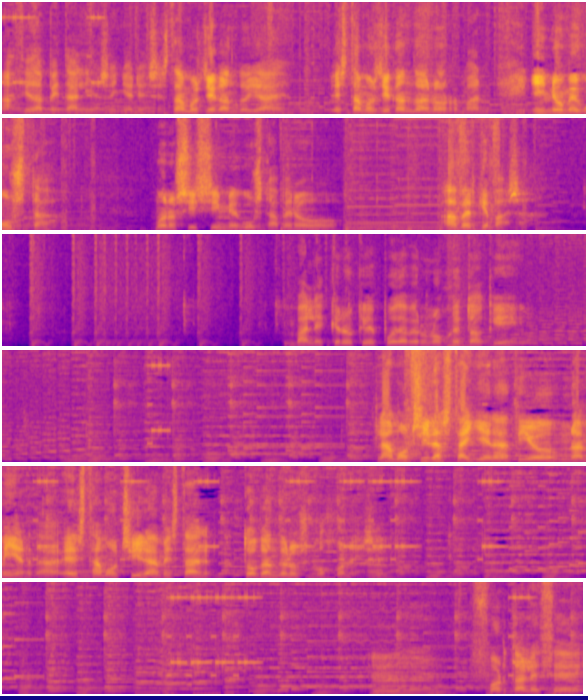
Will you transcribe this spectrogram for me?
A Ciudad Petalia, señores. Estamos llegando ya, ¿eh? Estamos llegando a Norman. Y no me gusta. Bueno, sí, sí, me gusta, pero... A ver qué pasa. Vale, creo que puede haber un objeto aquí. La mochila está llena, tío. Una mierda. Esta mochila me está tocando los cojones, eh. Mm, fortalece.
